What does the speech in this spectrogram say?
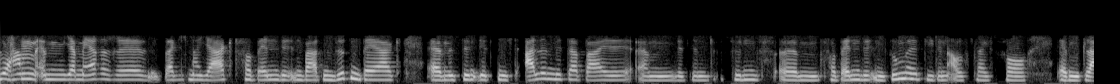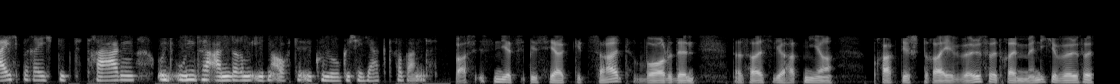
wir haben ähm, ja mehrere, sage ich mal, Jagdverbände in Baden-Württemberg. Ähm, es sind jetzt nicht alle mit dabei. Ähm, wir sind fünf ähm, Verbände in Summe, die den Ausgleichsfonds ähm, gleichberechtigt tragen und unter anderem eben auch der ökologische Jagdverband. Was ist denn jetzt bisher gezahlt worden? Das heißt, wir hatten ja praktisch drei Wölfe, drei männliche Wölfe,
